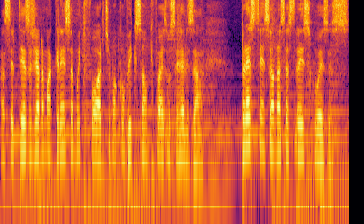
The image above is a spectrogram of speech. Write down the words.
A certeza gera uma crença muito forte, uma convicção que faz você realizar. Preste atenção nessas três coisas.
